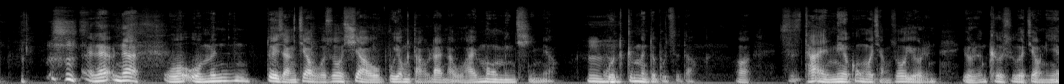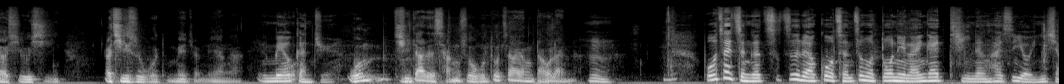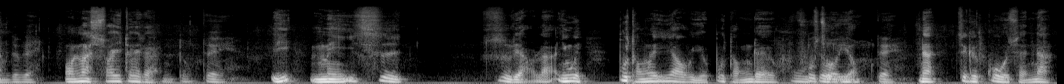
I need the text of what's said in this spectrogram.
那那我我们队长叫我说下午不用捣乱了，我还莫名其妙，嗯，我根本都不知道哦，是他也没有跟我讲说有人有人客诉了叫你要休息，啊，其实我都没怎么样啊，没有感觉。我其他的场所我都照样捣乱了。嗯，不过在整个治治疗过程这么多年来，应该体能还是有影响，对不对？哦，那衰退了很多。对，咦每一次治疗了，因为不同的药有不同的副副作用。作用，，对，那这个过程呐、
